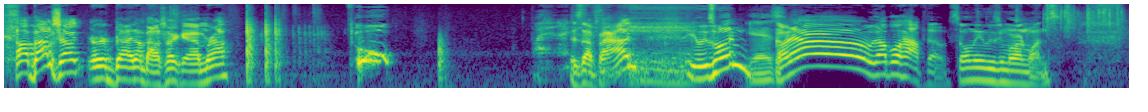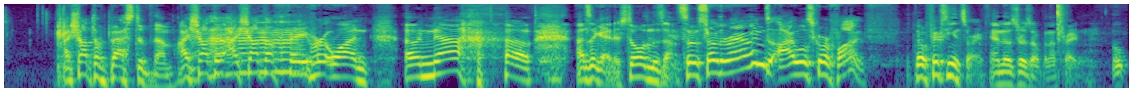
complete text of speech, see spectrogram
uh, Battle Shock, or uh, not Battle Shock, uh, Morale. Oh! Is that bad? You lose one? Yes. Oh no! Double half though. So only losing more on ones. I shot the best of them. I shot the I shot the favorite one. Oh no! That's okay. They're still holding the zone. So start of the round, I will score five. No, fifteen. Sorry. And those doors open. That's right. Oh.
